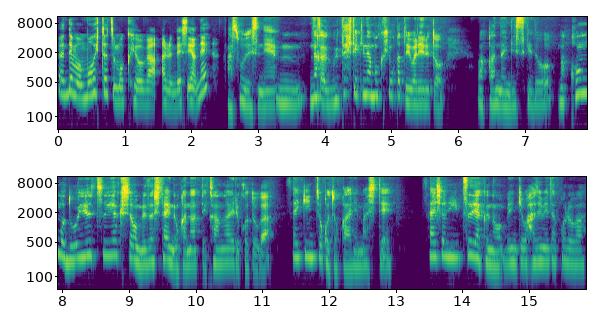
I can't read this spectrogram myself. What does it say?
でももう一つ目標があるんですよね。あそうですね。うん。なんか具体的な目標かと言われるとわかんないんですけど、まあ、今後どういう通訳者を目指したいのかなって考えることが最近ちょこちょこありまして最初に通訳の勉強を始めた頃は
